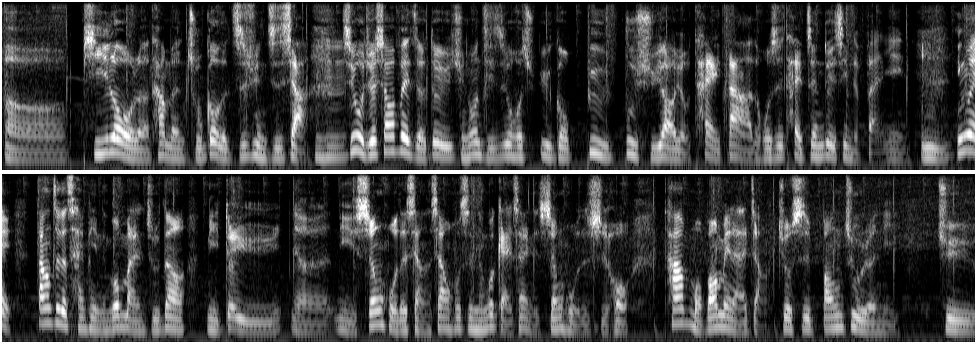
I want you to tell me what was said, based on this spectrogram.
呃披露了他们足够的资讯之下，嗯，其实我觉得消费者对于群众集资或是预购不不需要有太大的或是太针对性的反应，嗯，因为当这个产品能够满足到你对于呃你生活的想象或是能够改善你的生活的时候，它某方面来讲就是帮助了你。去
